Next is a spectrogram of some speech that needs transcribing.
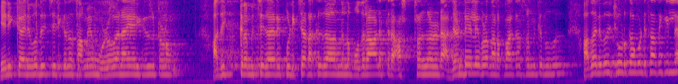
എനിക്ക് അനുവദിച്ചിരിക്കുന്ന സമയം മുഴുവനായി എനിക്ക് കിട്ടണം. അതിക്രമിച്ച് കയറി പിടിച്ചടക്കുക എന്നുള്ള മുതലാളിത്ത രാഷ്ട്രങ്ങളുടെ അജണ്ടയിൽ ഇവിടെ നടപ്പാക്കാൻ ശ്രമിക്കുന്നത്? അത് അനുവദിച്ചു കൊടുക്കാൻ വേണ്ടി സാധിക്കില്ല.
